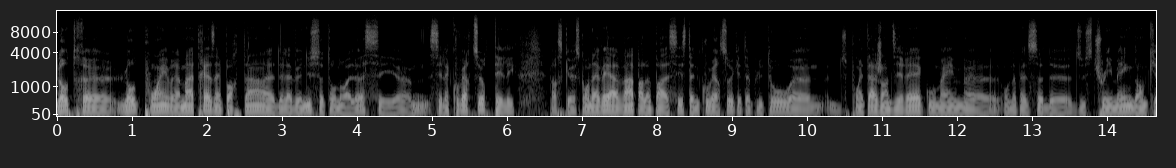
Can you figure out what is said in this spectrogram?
L'autre, l'autre point vraiment très important de la venue de ce tournoi-là, c'est, c'est la couverture télé. Parce que ce qu'on avait avant, par le passé, c'était une couverture qui était plutôt du pointage en direct ou même, on appelle ça du streaming. Donc,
